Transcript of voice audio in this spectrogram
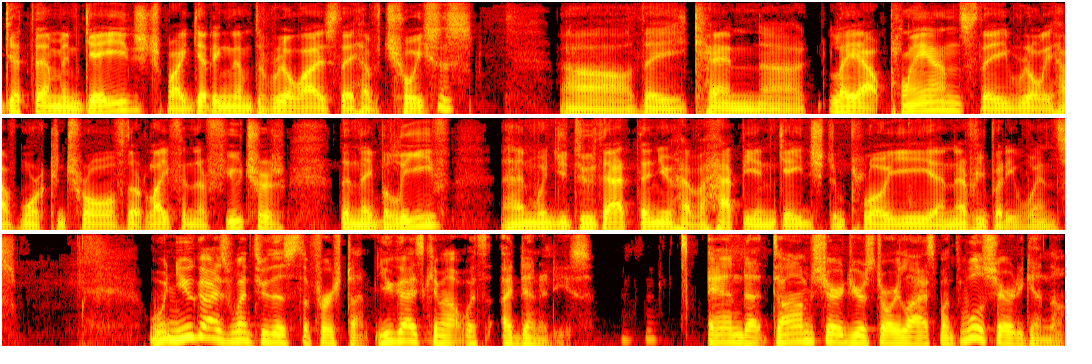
get them engaged? By getting them to realize they have choices. Uh, they can uh, lay out plans. They really have more control of their life and their future than they believe. And when you do that, then you have a happy, engaged employee, and everybody wins. When you guys went through this the first time, you guys came out with identities. And uh, Tom shared your story last month. We'll share it again, though.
